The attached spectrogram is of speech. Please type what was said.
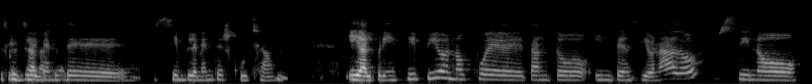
simplemente, simplemente escucha. Y al principio no fue tanto intencionado, sino,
